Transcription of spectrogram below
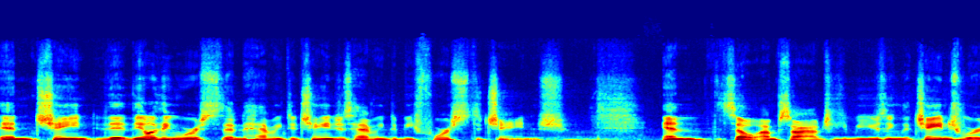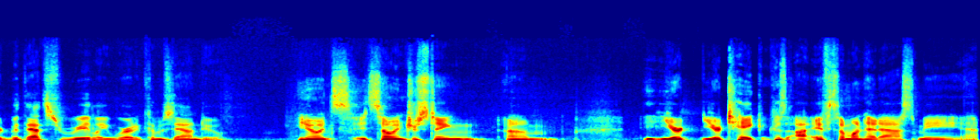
and change the, the only thing worse than having to change is having to be forced to change and so I'm sorry, I'll keep using the change word, but that's really where it comes down to. You know, it's it's so interesting. Um, your your take because if someone had asked me uh,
